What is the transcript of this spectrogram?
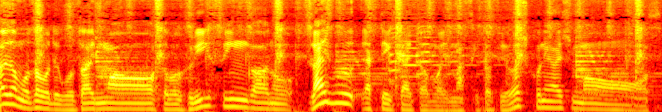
はい、どうも、ザボでございます。フリースインガーのライブやっていきたいと思います。一つよろしくお願いします。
